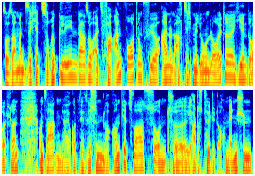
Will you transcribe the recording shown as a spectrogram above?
So soll man sich jetzt zurücklehnen da so als Verantwortung für 81 Millionen Leute hier in Deutschland und sagen, naja gut, wir wissen, da kommt jetzt was und äh, ja, das tötet auch Menschen.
